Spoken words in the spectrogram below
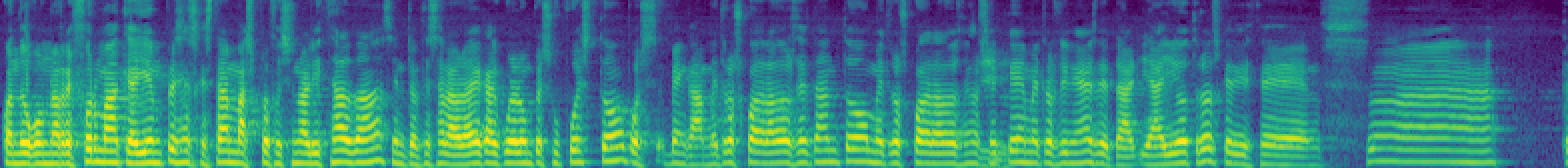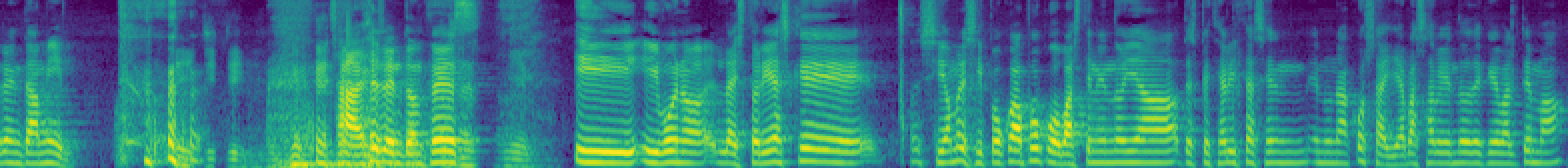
cuando con una reforma que hay empresas que están más profesionalizadas, entonces a la hora de calcular un presupuesto, pues venga, metros cuadrados de tanto, metros cuadrados de no sé qué, metros lineales de tal. Y hay otros que dicen 30.000. Sí, sí, sí. ¿Sabes? Entonces... Y, bueno, la historia es que, sí, hombre, si poco a poco vas teniendo ya, te especializas en, en una cosa y ya vas sabiendo de qué va el tema,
